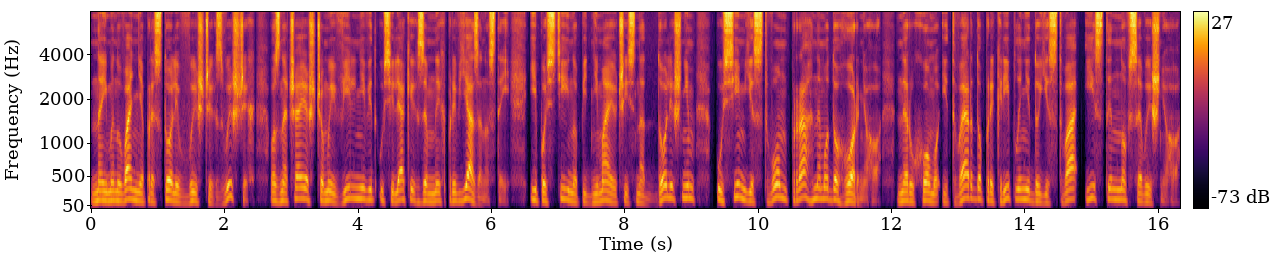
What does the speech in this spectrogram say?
Найменування престолів вищих з вищих означає, що ми вільні від усіляких земних прив'язаностей і, постійно піднімаючись над долішнім, усім єством прагнемо до горнього, нерухомо і твердо прикріплені до єства істинно Всевишнього.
